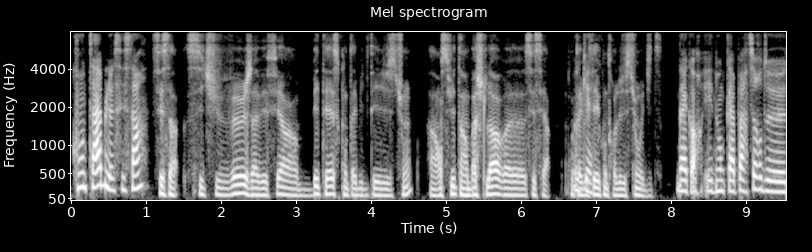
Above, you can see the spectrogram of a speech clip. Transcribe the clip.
comptable, c'est ça? C'est ça. Si tu veux, j'avais fait un BTS comptabilité et gestion, ensuite un bachelor euh, CCA, comptabilité et contrôle de gestion audit. D'accord. Et donc, à partir de,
